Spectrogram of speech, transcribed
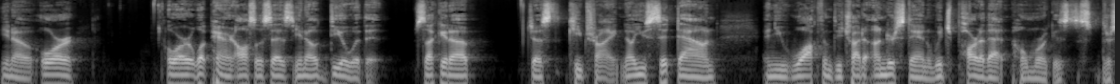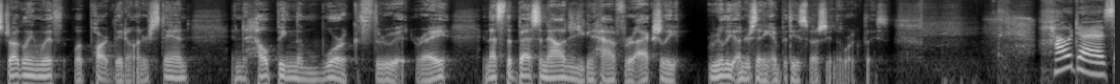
you know, or or what parent also says, you know, deal with it, suck it up, just keep trying. No, you sit down and you walk them through, try to understand which part of that homework is they're struggling with, what part they don't understand, and helping them work through it, right? And that's the best analogy you can have for actually really understanding empathy, especially in the workplace. How does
